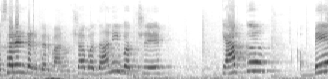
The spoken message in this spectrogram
સરેન્ડર કરવાનું છે. આ બધાની વચ્ચે ક્યાંક બે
